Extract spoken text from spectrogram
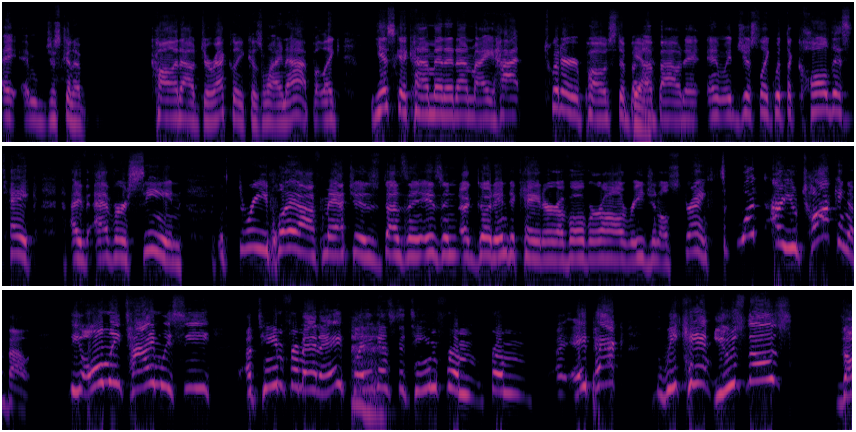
I, I'm just gonna call it out directly because why not? But like Yiska commented on my hot Twitter post ab- Yeah. about it, and with just like with the coldest take I've ever seen. Three playoff matches doesn't isn't a good indicator of overall regional strength. It's like, what are you talking about? The only time we see a team from NA play against a team from from APAC, we can't use those. Those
